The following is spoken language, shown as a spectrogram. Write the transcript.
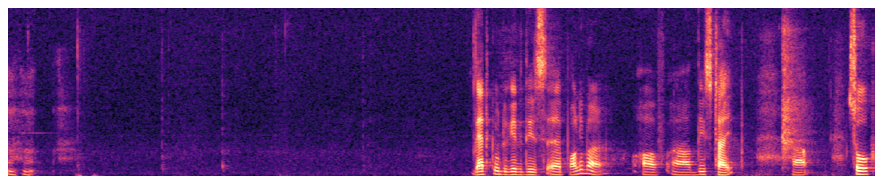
Mm that could give this uh, polymer of uh, this type. Uh, so,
